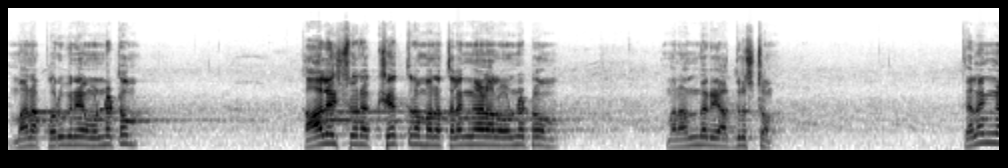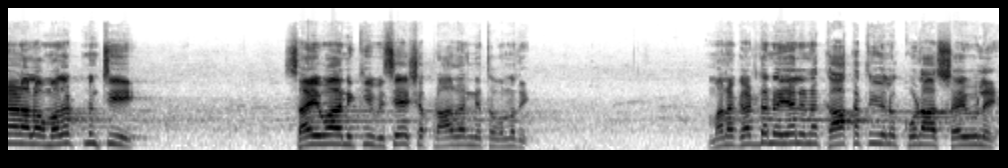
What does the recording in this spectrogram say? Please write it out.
మన పొరుగునే ఉండటం కాళేశ్వర క్షేత్రం మన తెలంగాణలో ఉండటం మనందరి అదృష్టం. తెలంగాణలో మొదటి నుంచి శైవానికి విశేష ప్రాధాన్యత ఉన్నది. మన గడ్డను ఏలిన కాకతీయులు కూడా శైవులే.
